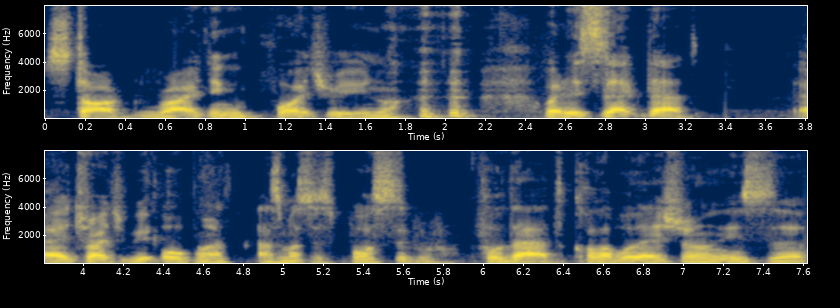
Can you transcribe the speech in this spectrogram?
start writing poetry, you know, but it's like that. I try to be open as much as possible. For that, collaboration is uh,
